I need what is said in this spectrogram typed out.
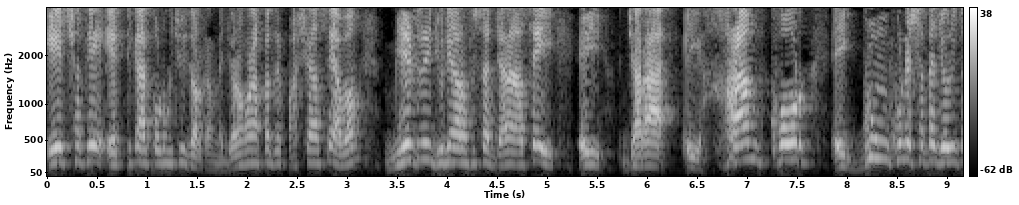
এর সাথে এর থেকে আর কোনো কিছুই দরকার নেই। জনগণ আপনাদের পাশে আছে এবং মিলিটারি জুনিয়র অফিসার যারা আছে, এই যারা, এই হারামখোর, এই গুম খুনের সাথে জড়িত,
